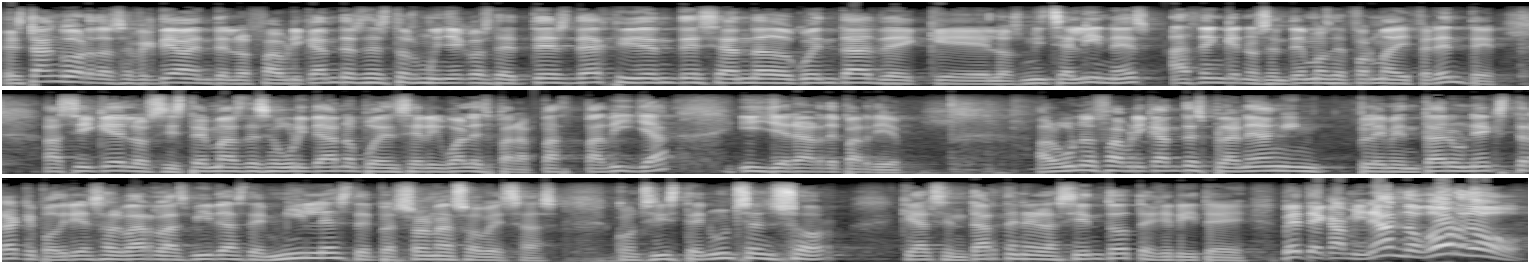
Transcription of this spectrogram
Están gordos, efectivamente. Los fabricantes de estos muñecos de test de accidentes se han dado cuenta de que los Michelines hacen que nos sentemos de forma diferente. Así que los sistemas de seguridad no pueden ser iguales para Paz Padilla y Gerard Depardieu. Algunos fabricantes planean implementar un extra que podría salvar las vidas de miles de personas obesas. Consiste en un sensor que al sentarte en el asiento te grite ¡Vete caminando, gordo!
